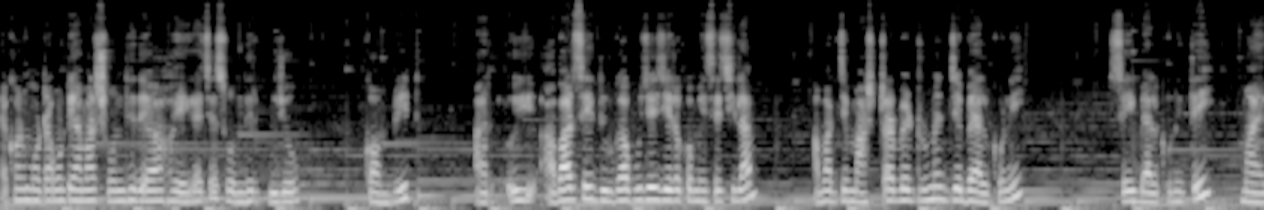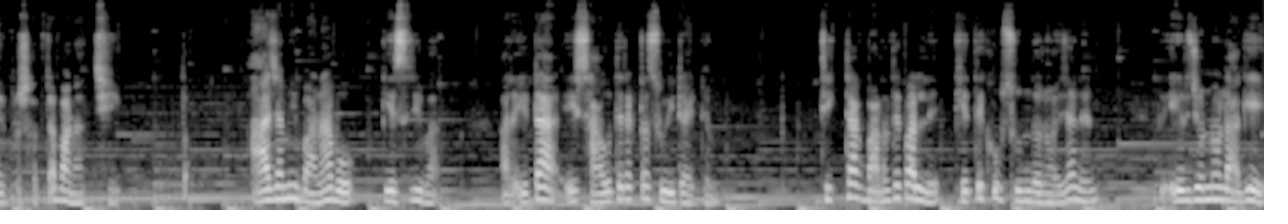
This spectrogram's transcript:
এখন মোটামুটি আমার সন্ধে দেওয়া হয়ে গেছে, সন্ধ্যের পুজো কমপ্লিট। আর ওই আবার সেই দুর্গা পুজোয় যেরকম এসেছিলাম, আমার যে মাস্টার বেডরুমের যে ব্যালকনি, সেই ব্যালকনিতেই মায়ের প্রসাদটা বানাচ্ছি। তো আজ আমি বানাবো কেসরি ভাত। আর এটা এই সাউথের একটা সুইট আইটেম। ঠিকঠাক বানাতে পারলে খেতে খুব সুন্দর হয়, জানেন? তো এর জন্য লাগে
